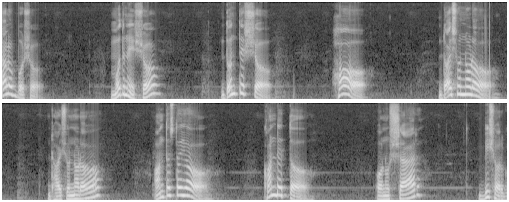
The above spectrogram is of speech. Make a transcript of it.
তালব্যস মদনেশ। দন্তেশ্ব হ। ডয় শূন্য র অন্তস্থয়। খণ্ডেত্ব অনুস্বার বিসর্গ।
